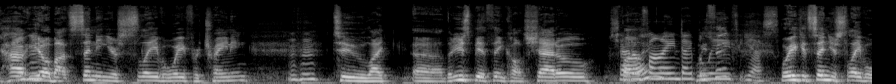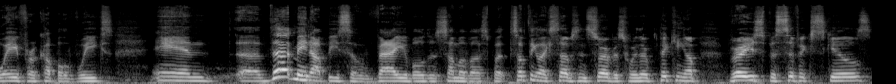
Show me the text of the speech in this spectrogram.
how mm-hmm. you know about sending your slave away for training. Mm-hmm. To like, uh, there used to be a thing called shadow shadow find, find I believe. Yes, where you could send your slave away for a couple of weeks, and uh, that may not be so valuable to some of us, but something like Subs and Service where they're picking up very specific skills,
